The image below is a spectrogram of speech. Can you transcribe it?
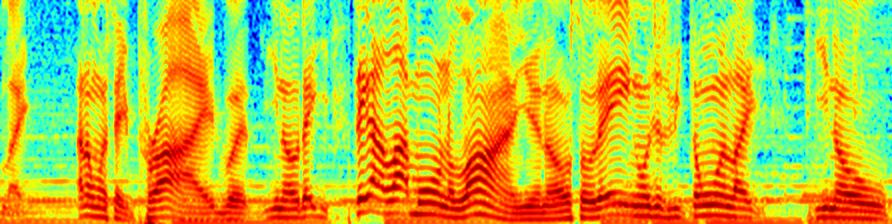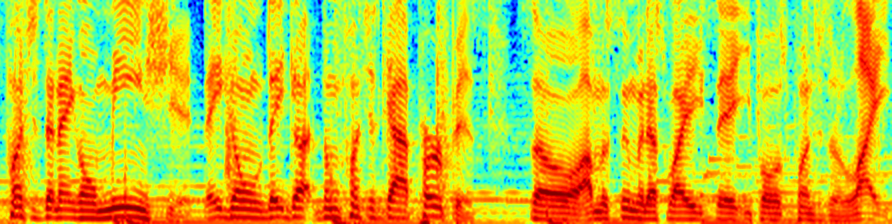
like I don't want to say pride, but you know, they they got a lot more on the line, you know, so they ain't gonna just be throwing like you know, punches that ain't gonna mean shit. They gon' they got them punches got purpose. So I'm assuming that's why he said Ippo's punches are light,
